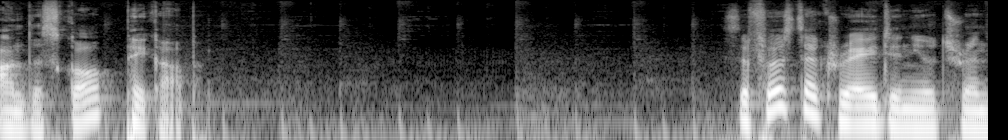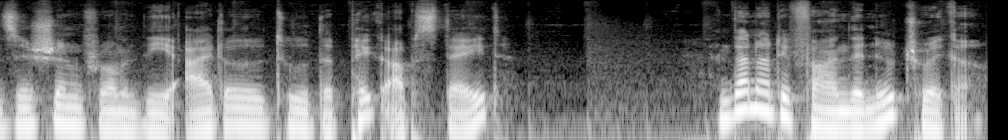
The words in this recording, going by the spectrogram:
underscore pickup. So first I create a new transition from the idle to the pickup state and then I define the new trigger.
